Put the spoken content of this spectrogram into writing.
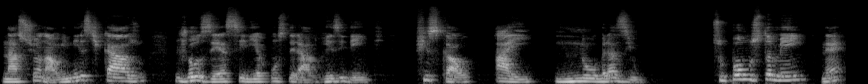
nacional. E neste caso, José seria considerado residente fiscal aí no Brasil. Supomos também né,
